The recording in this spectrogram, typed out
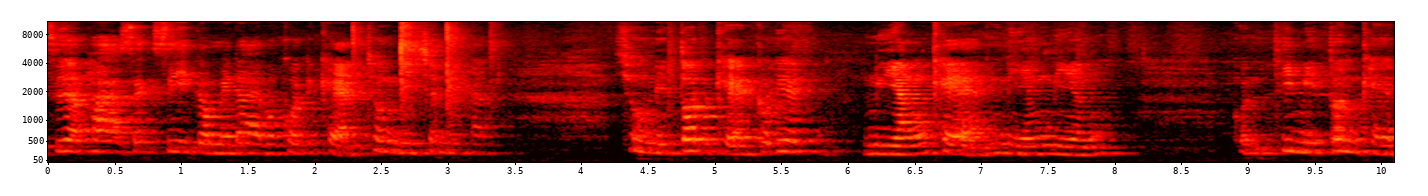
เสื้อผ้าเซ็กซี่ก็ไม่ได้บางคนแขนช่วงนี้ใช่ไหมคะช่วงนี้ต้นแขนเขาเรียกเหนียงแขนเหนียงเหนียง คนที่มีต้นแขน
